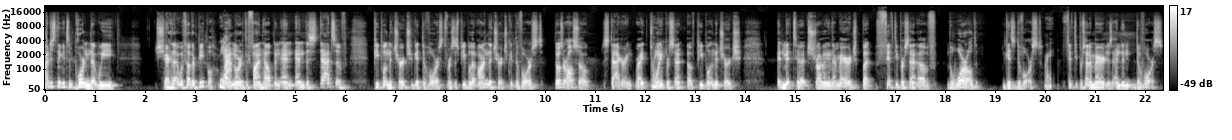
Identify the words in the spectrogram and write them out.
I just think it's important that we share that with other people, Yeah. right? In order to find help, and and and the stats of people in the church who get divorced versus people that aren't in the church who get divorced, those are also staggering, right? Twenty percent of people in the church admit to struggling in their marriage, but 50% of the world gets divorced. Right. 50% of marriages end in divorce.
